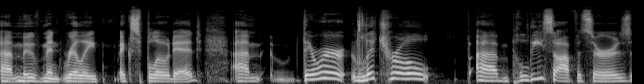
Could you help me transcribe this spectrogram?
uh, movement really exploded, um, there were literal um, police officers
